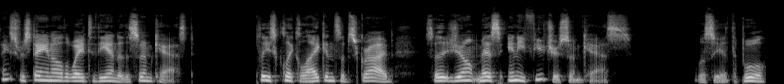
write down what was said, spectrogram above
Thanks for staying all the way to the end of the swimcast. Please click like and subscribe so that you don't miss any future swimcasts. We'll see you at the pool.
